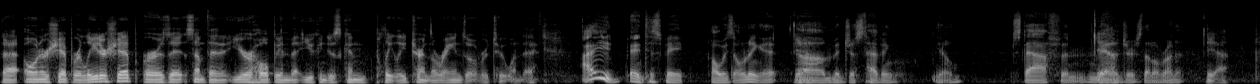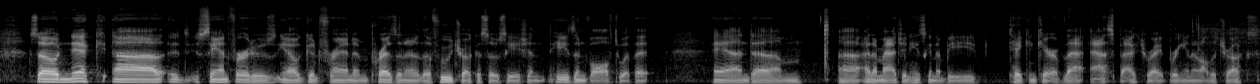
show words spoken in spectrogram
that ownership or leadership, or is it something that you're hoping that you can just completely turn the reins over to one day? I anticipate always owning it, Yeah. um, and just having you know staff and Yeah. managers that'll run it. Yeah. So Nick uh, Sanford, who's you know a good friend and president of the Food Truck Association, he's involved with it, and um, uh, I'd imagine he's going to be taking care of that aspect, right? Bringing in all the trucks.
